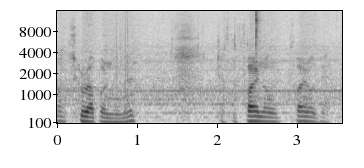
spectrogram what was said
Don't screw up on me, man. Just the final final bit.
